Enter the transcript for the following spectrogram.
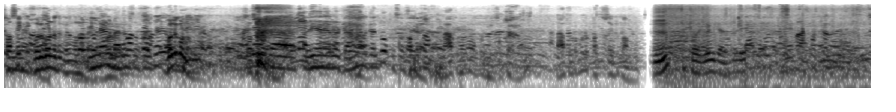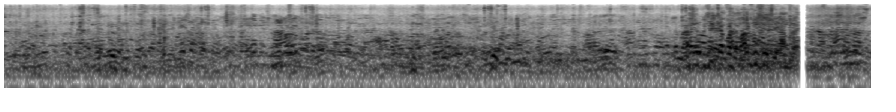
society Golugonda inland marriage society Golugonda పదిహేను ఇరవై గ్రామాలు కలిపి ఒక సొసైటీ నాతో కూడా కొత్త సొసైటీ పంపు చెప్పండి వాళ్ళ విషయం చెప్పండి విషయాన్న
